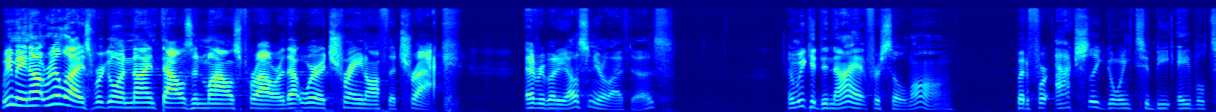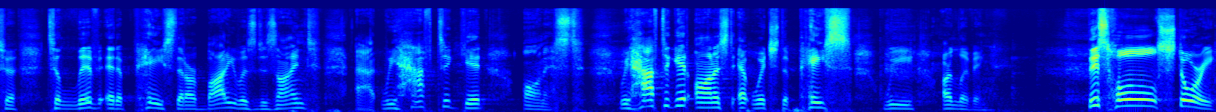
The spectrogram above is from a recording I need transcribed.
We may not realize we're going 9,000 miles per hour, that we're a train off the track. Everybody else in your life does. And we could deny it for so long. But if we're actually going to be able to, to live at a pace that our body was designed at, we have to get honest. We have to get honest at which the pace we are living. This whole story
